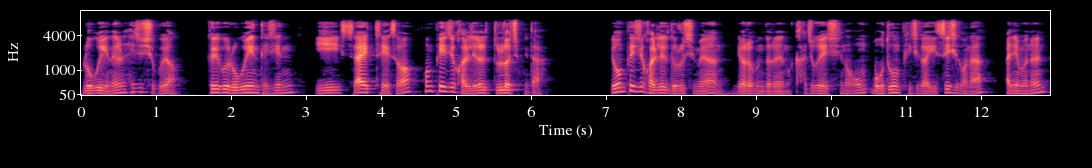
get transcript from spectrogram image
로그인을 해주시고요. 그리고 로그인 대신 이 사이트에서 홈페이지 관리를 눌러줍니다. 이 홈페이지 관리를 누르시면 여러분들은 가지고 계시는 모드 홈페이지가 있으시거나 아니면은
